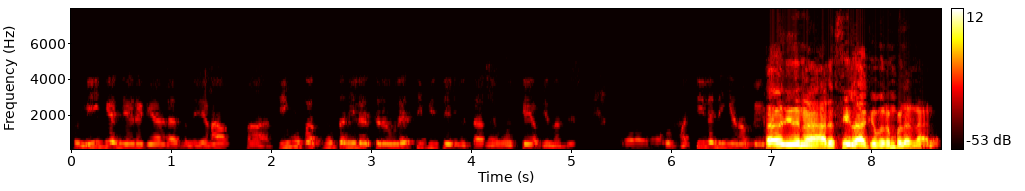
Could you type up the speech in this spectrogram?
நீங்க நேரடியா இதுல இருந்து- ஏன்னா திமுக கூட்டணியில இருக்கிறவங்களே சிபிசிஐடி விசாரணை ஓகே அப்படின்னு மத்தியில நீங்க இது நான் அரசியலாக்க விரும்பல நான்.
